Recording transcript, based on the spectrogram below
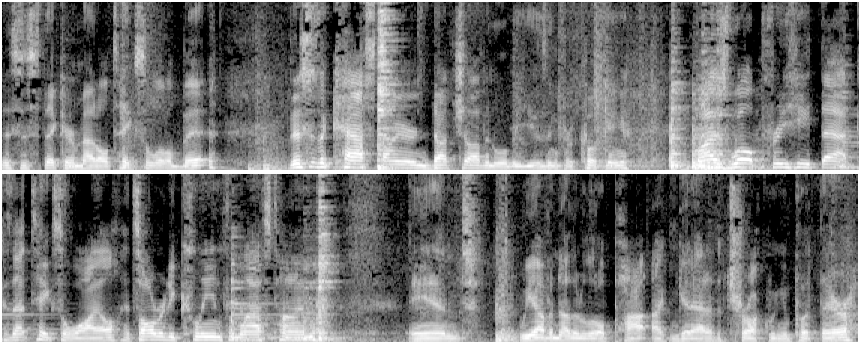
This is thicker metal, takes a little bit. This is a cast iron Dutch oven we'll be using for cooking. Might as well preheat that, because that takes a while. It's already clean from last time. And we have another little pot I can get out of the truck we can put there.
